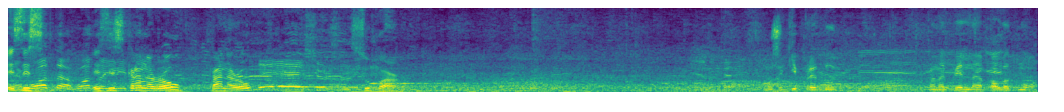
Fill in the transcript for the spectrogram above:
Is this uh, what is this kind of rope? Kind of rope? Yeah, sure, sure. Супер. Мужики придут конопельное полотно.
